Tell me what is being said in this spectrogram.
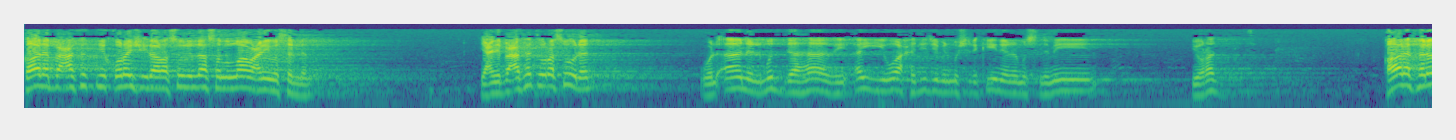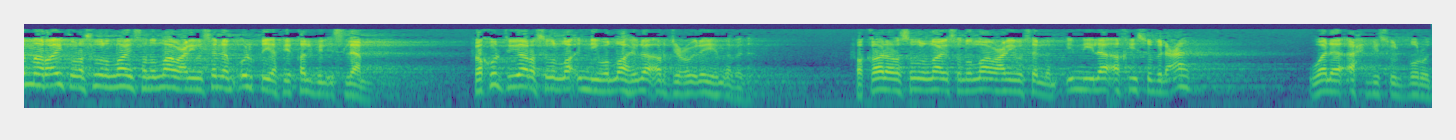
قال بعثتني قريش إلى رسول الله صلى الله عليه وسلم. يعني بعثته رسولا. والآن المدة هذه أي واحد يجي من المشركين إلى المسلمين يرد. قال فلما رأيت رسول الله صلى الله عليه وسلم ألقي في قلب الإسلام. فقلت يا رسول الله إني والله لا أرجع إليهم أبدا. فقال رسول الله صلى الله عليه وسلم إني لا أخيس بالعهد ولا أحبس البرد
